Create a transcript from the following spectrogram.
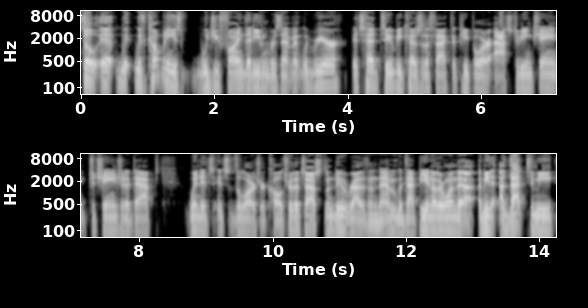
So, uh, with, with companies, would you find that even resentment would rear its head too, because of the fact that people are asked to being change to change and adapt when it's it's the larger culture that's asked them to do rather than them? Would that be another one that I mean uh, that to me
